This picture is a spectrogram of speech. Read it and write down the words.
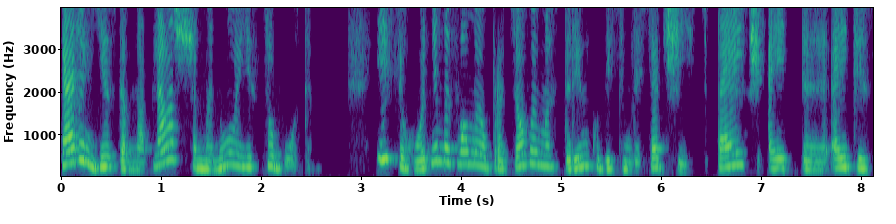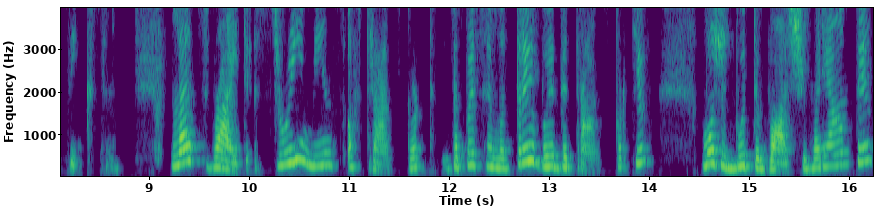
Кевін їздив на пляж минулої суботи. І сьогодні ми з вами опрацьовуємо сторінку 86, page е, 86. Let's write three means of transport. Записуємо три види транспортів. Можуть бути ваші варіанти,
